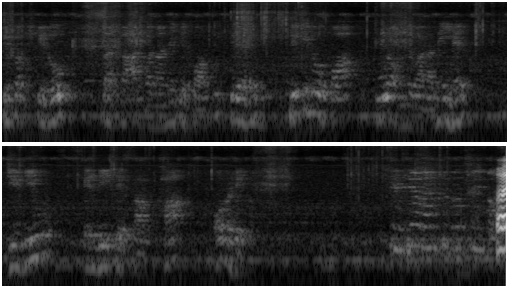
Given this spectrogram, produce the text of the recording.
विपक्ष के लोग सरकार बनाने के ख्वाब देखते रहे लेकिन वो ख्वाब पूरा होने वाला नहीं है जेडीयू एनडीए के साथ था और रहेगा હવે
